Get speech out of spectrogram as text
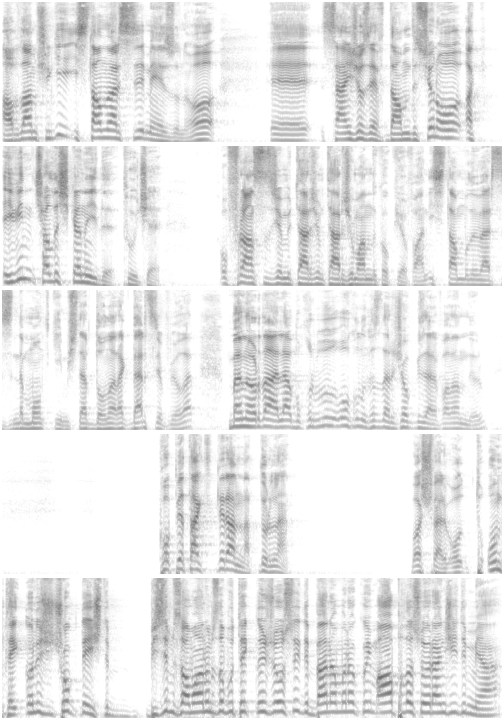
Ablam çünkü İstanbul Üniversitesi mezunu. O e, Saint Joseph Damdisyon o ak- evin çalışkanıydı Tuğçe. O Fransızca mütercim tercümanlık okuyor falan. İstanbul Üniversitesi'nde mont giymişler donarak ders yapıyorlar. Ben orada hala bu, bu okulun kızları çok güzel falan diyorum. Kopya taktikleri anlat dur lan. Boş ver. O, onun teknoloji çok değişti. Bizim zamanımızda bu teknoloji olsaydı ben amına koyayım A plus öğrenciydim ya.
